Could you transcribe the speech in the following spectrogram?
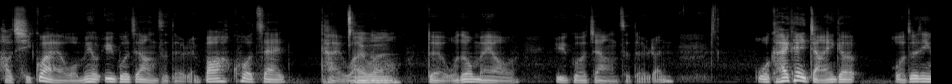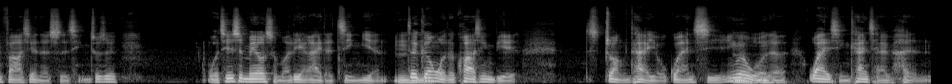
好奇怪，我没有遇过这样子的人，包括在台湾哦，对我都没有遇过这样子的人。我还可以讲一个我最近发现的事情，就是我其实没有什么恋爱的经验，这跟我的跨性别。状态有关系，因为我的外形看起来很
